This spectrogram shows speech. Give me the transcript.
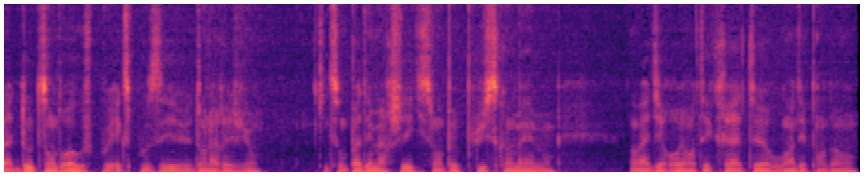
bah, d'autres endroits où je pouvais exposer euh, dans la région qui ne sont pas des marchés qui sont un peu plus quand même on va dire orientés créateurs ou indépendants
